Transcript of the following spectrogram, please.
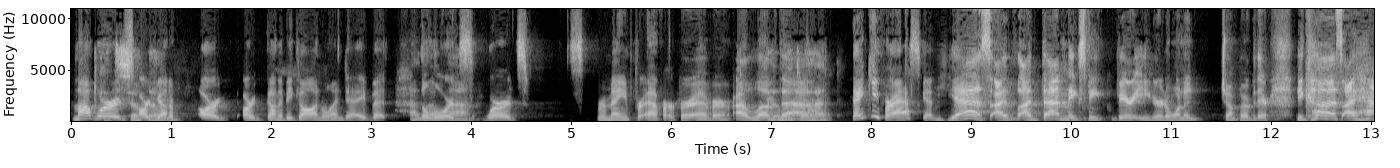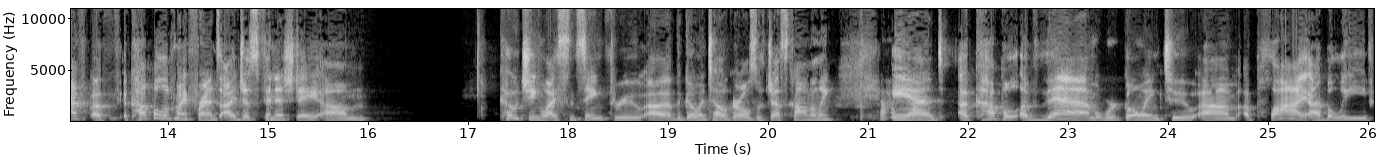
My words so are good. gonna are are gonna be gone one day, but I the Lord's that. words remain forever. Forever. I love, I that. love that. Thank you for asking. Yes, I, I, that makes me very eager to want to jump over there because I have a, a couple of my friends. I just finished a um, coaching licensing through uh, the Go and Tell Girls with Jess Connolly. Oh, and yeah. a couple of them were going to um, apply, I believe,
